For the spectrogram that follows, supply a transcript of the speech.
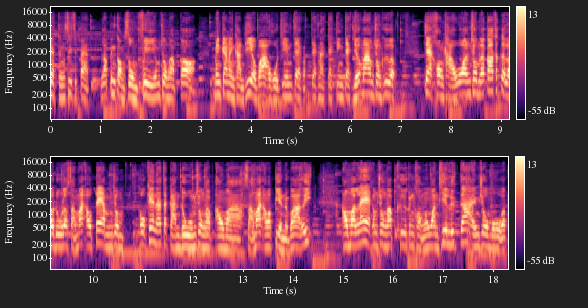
11 ถึง 48 รับเป็นกล่องสุ่มฟรีท่านผู้ชมครับ ก็เป็นการแข่งขันที่แบบว่า โอ้โหจีมแจกแบบแจกหนักแจกจริงแจกเยอะมากท่านผู้ชมคือแบบแจกของถาวรคุณผู้ชม แล้วก็ถ้าเกิดเราดูเราสามารถเอาแต้มคุณผู้ชม โทเค็นนะจากการดูคุณผู้ชมครับ เอามาสามารถเอามาเปลี่ยนแบบว่า เอ้ย เอามาแลกคุณผู้ชมครับ คือเป็นของรางวัลที่ลึกได้คุณผู้ชมโอ้โหแบบ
